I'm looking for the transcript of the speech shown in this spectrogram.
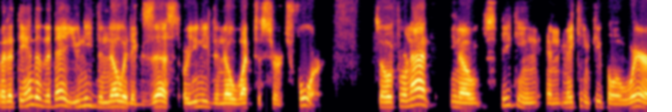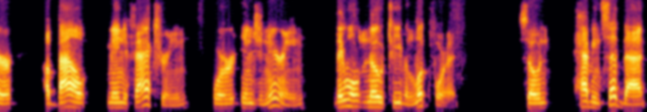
but at the end of the day you need to know it exists or you need to know what to search for. So if we're not you know speaking and making people aware about manufacturing or engineering they won't know to even look for it. So having said that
